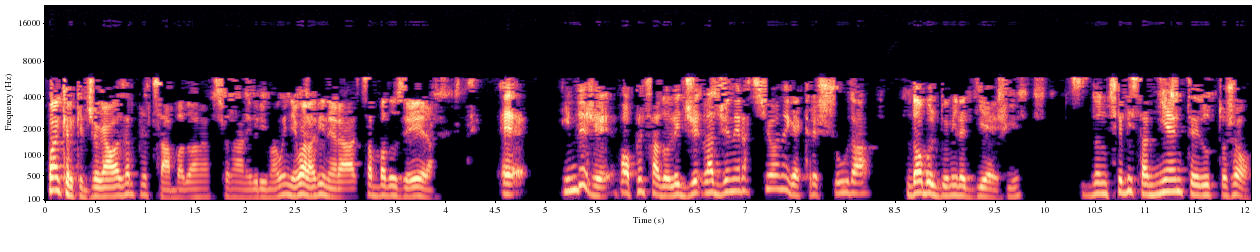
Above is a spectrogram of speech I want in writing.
poi anche perché giocava sempre il sabato la nazionale prima, quindi poi alla fine era il sabato sera. E invece ho pensato, le la generazione che è cresciuta dopo il 2010 non si è vista niente di tutto ciò.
